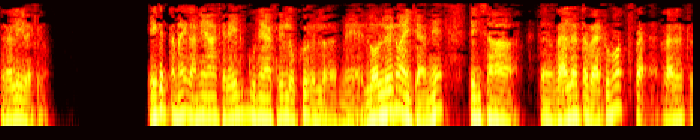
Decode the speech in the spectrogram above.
රැළේ වැටෙනවා. ඒක තමයි ගණයා කෙරෙහි ගුණයා කෙරෙහි ලොකු මේ ලොල් වෙනවයි කියන්නේ. ඒ නිසා රැල්ලට වැටුනොත් රැල්ලට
